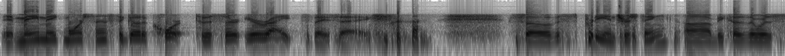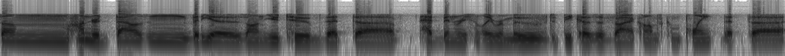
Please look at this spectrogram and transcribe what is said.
it may make more sense to go to court to assert your rights, they say. so this is pretty interesting uh, because there was some hundred thousand videos on YouTube that uh, had been recently removed because of Viacom's complaint that uh,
